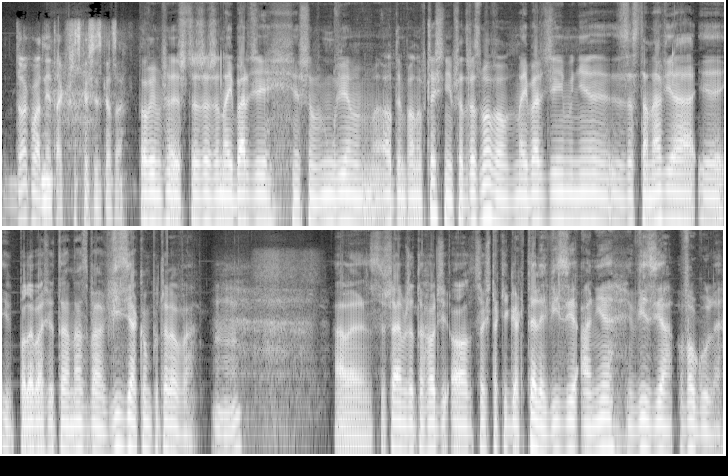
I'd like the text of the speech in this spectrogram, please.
Dokładnie tak, wszystko się zgadza. Powiem szczerze, że najbardziej, jeszcze mówiłem o tym panu wcześniej, przed rozmową, najbardziej mnie zastanawia i podoba się ta nazwa wizja komputerowa. Mhm. Ale słyszałem, że to chodzi o coś takiego jak telewizję, a nie wizja w ogóle,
